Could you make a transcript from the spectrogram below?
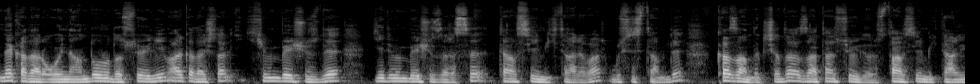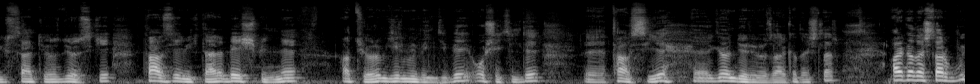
ne kadar oynandı onu da söyleyeyim. Arkadaşlar 2500 ile 7500 arası tavsiye miktarı var bu sistemde. Kazandıkça da zaten söylüyoruz. Tavsiye miktarını yükseltiyoruz. Diyoruz ki tavsiye miktarı 5000 ile atıyorum 20 bin gibi o şekilde tavsiye e, gönderiyoruz arkadaşlar. Arkadaşlar bu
